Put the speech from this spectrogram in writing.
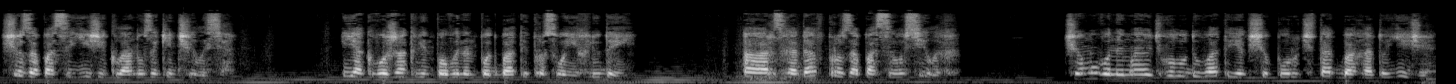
що запаси їжі клану закінчилися. Як вожак він повинен подбати про своїх людей. Аар згадав про запаси осілих. Чому вони мають голодувати, якщо поруч так багато їжі?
